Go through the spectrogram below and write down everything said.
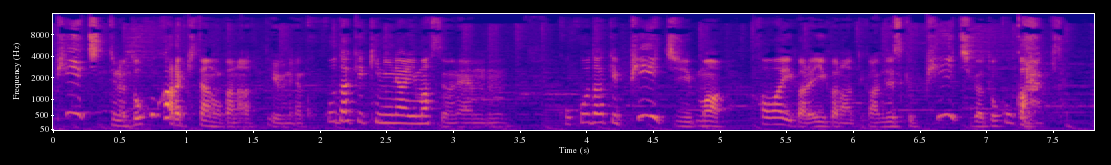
ピーチっていうのはどこから来たのかなっていうね、ここだけ気になりますよね。うん、ここだけピーチ、まあ、可愛いからいいかなって感じですけど、ピーチがどこから来た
